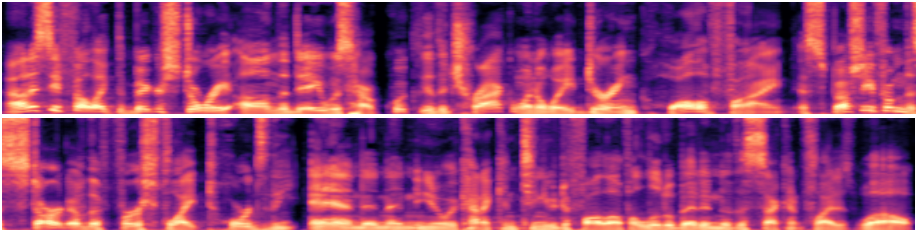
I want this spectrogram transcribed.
I honestly felt like the bigger story on the day was how quickly the track went away during qualifying, especially from the start of the first flight towards the end. And then, you know, it kind of continued to fall off a little bit into the second flight as well.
